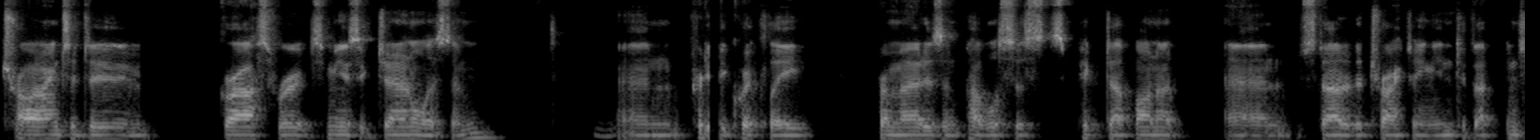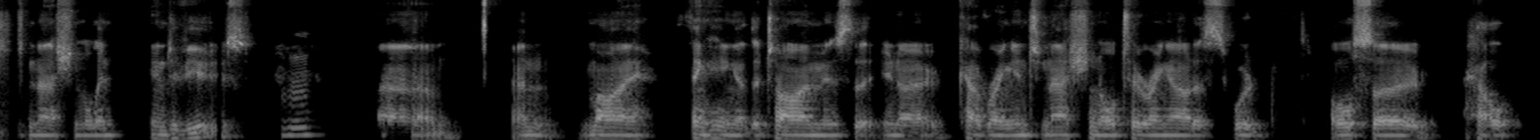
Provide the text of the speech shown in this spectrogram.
trying to do grassroots music journalism, mm-hmm. and pretty quickly, promoters and publicists picked up on it and started attracting inter- international in- interviews. Mm-hmm. Um, and my thinking at the time is that you know covering international touring artists would also help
